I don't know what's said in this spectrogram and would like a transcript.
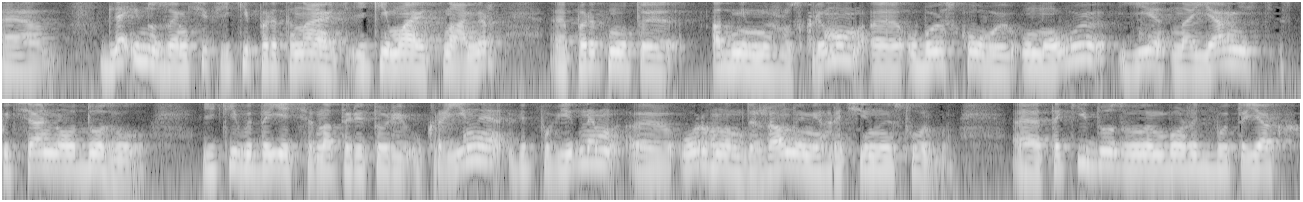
Е, Для іноземців, які перетинають, які мають намір е, перетнути адмінмежу з Кримом, обов'язковою умовою є наявність спеціального дозволу, який видається на території України відповідним органом Державної міграційної служби. Е, Такі дозволи можуть бути як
